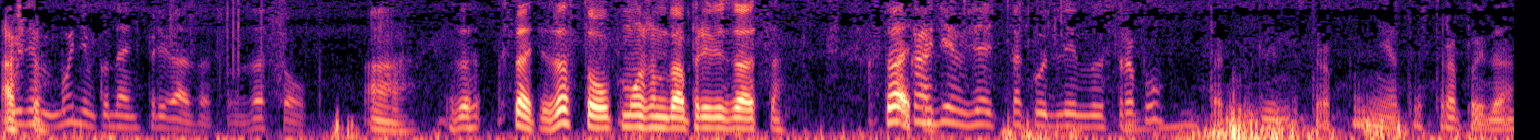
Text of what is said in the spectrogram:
А будем, что? будем куда-нибудь привязываться за столб. А, за- кстати, за столб можем, да, привязаться. Кстати. Только где взять такую длинную стропу? Так, длинную стропу нету, стропы, да.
